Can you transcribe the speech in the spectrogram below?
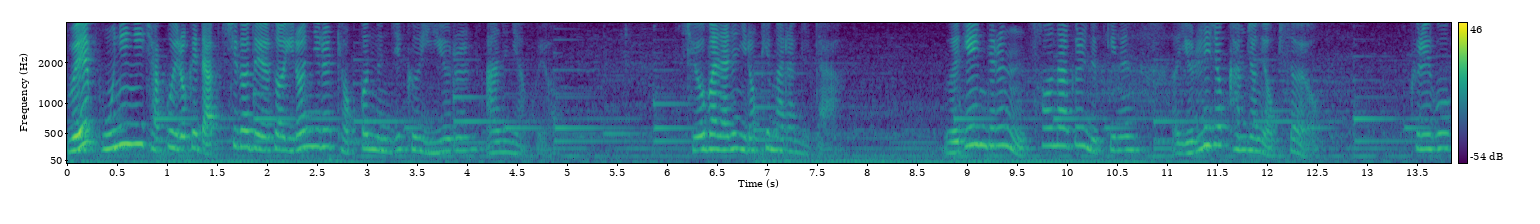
왜 본인이 자꾸 이렇게 납치가 되어서 이런 일을 겪었는지 그 이유를 아느냐고요. 지오바나는 이렇게 말합니다. 외계인들은 선악을 느끼는 윤리적 감정이 없어요. 그리고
